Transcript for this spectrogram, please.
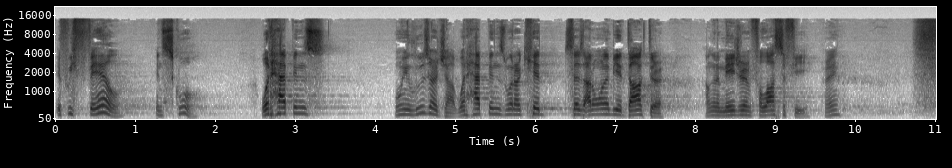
if we fail in school? What happens when we lose our job? What happens when our kid says, I don't want to be a doctor, I'm going to major in philosophy, right?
